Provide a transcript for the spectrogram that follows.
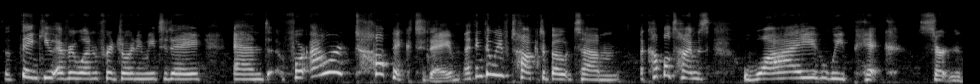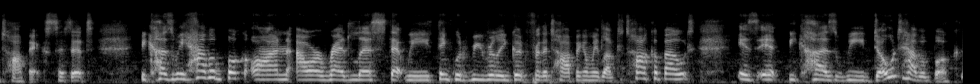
So thank you everyone for joining me today. And for our topic today, I think that we've talked about um, a couple times why we pick certain topics? Is it because we have a book on our red list that we think would be really good for the topic and we'd love to talk about? Is it because we don't have a book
